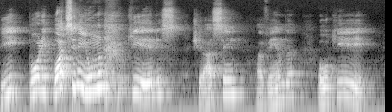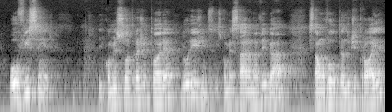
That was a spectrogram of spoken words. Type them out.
E, por hipótese nenhuma, que eles tirassem a venda ou que ouvissem ele. E começou a trajetória do Orígenes. Eles começaram a navegar estavam voltando de Troia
